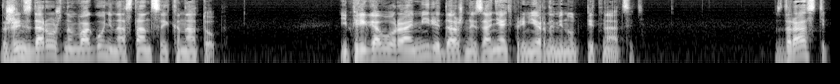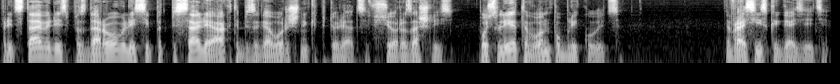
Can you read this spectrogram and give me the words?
В железнодорожном вагоне на станции Конотоп. И переговоры о мире должны занять примерно минут 15. Здравствуйте, представились, поздоровались и подписали акт о безоговорочной капитуляции. Все, разошлись. После этого он публикуется в российской газете.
